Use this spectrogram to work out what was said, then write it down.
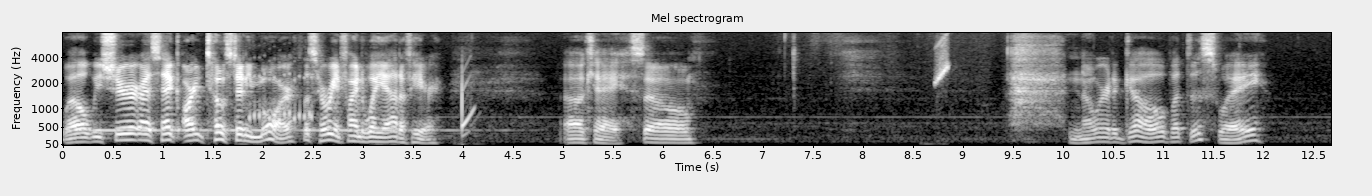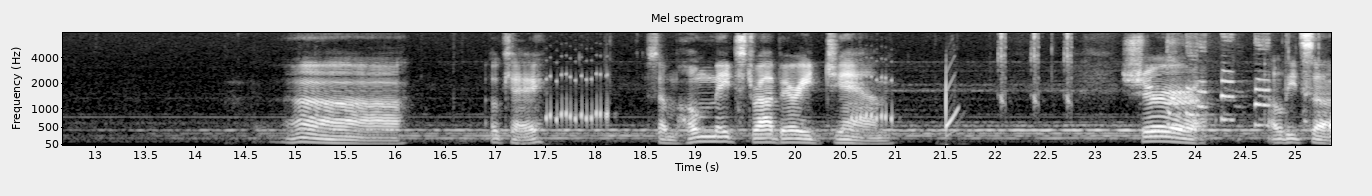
Well, we sure as heck aren't toast anymore. Let's hurry and find a way out of here. Okay, so... Nowhere to go but this way. Ah. Okay. Some homemade strawberry jam. Sure, I'll eat some.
